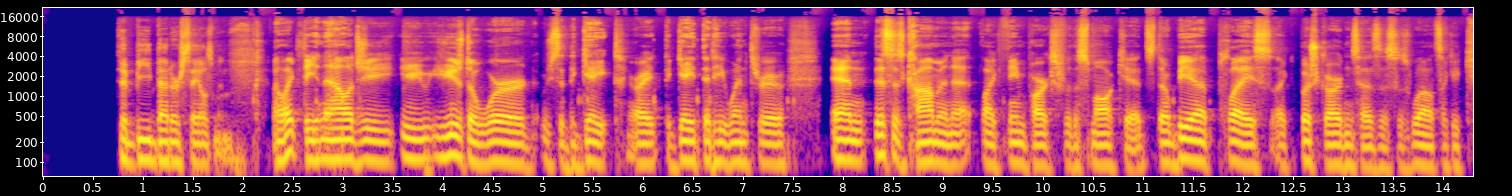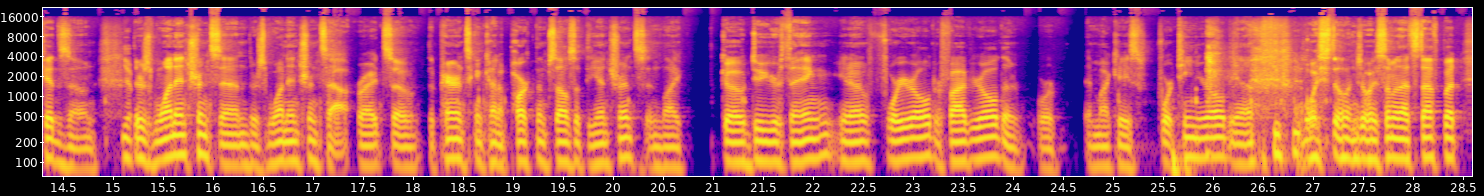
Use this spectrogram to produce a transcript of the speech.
to be better salesmen. I like the analogy. You used a word, we said the gate, right? The gate that he went through. And this is common at like theme parks for the small kids. There'll be a place like Busch Gardens has this as well. It's like a kid zone. Yep. There's one entrance in, there's one entrance out, right? So the parents can kind of park themselves at the entrance and like go do your thing, you know, four year old or five year old, or, or in my case, 14 year old. Yeah. Boys still enjoy some of that stuff. But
